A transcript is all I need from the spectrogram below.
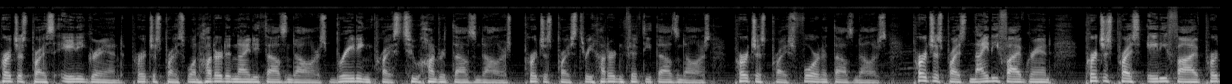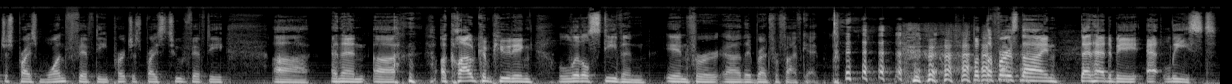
Purchase price eighty grand. Purchase price one hundred and ninety thousand dollars. Breeding price two hundred thousand dollars. Purchase price three hundred and fifty thousand dollars. Purchase price four hundred thousand dollars. Purchase price ninety five grand. Purchase price eighty five. Purchase price one fifty. Purchase price two fifty. Uh, and then uh, a cloud computing little Steven in for uh, they bred for five k. but the first nine that had to be at least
